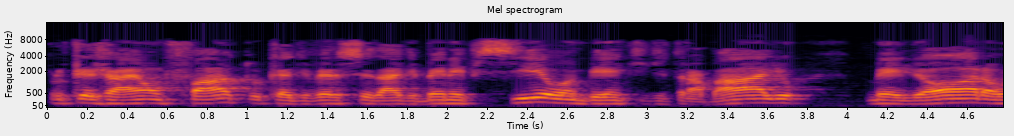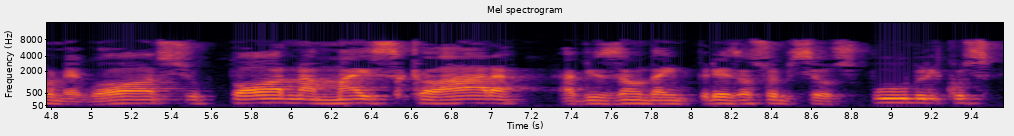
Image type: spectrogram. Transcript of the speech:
porque já é um fato que a diversidade beneficia o ambiente de trabalho, melhora o negócio, torna mais clara a visão da empresa sobre seus públicos,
